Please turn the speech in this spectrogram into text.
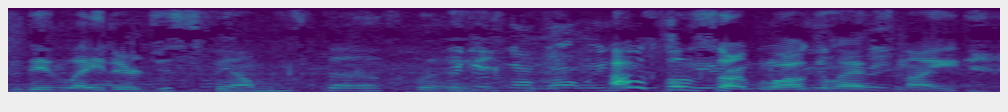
And then later just family stuff. But I was supposed to start vlogging last night.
